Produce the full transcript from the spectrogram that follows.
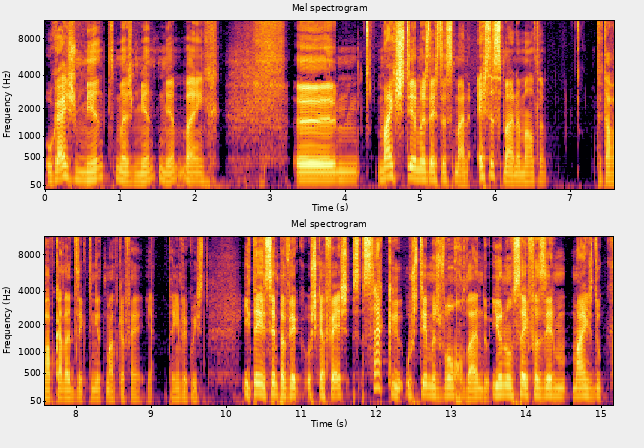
O gajo mente, mas mente mesmo bem. Uh, mais temas desta semana. Esta semana, malta, eu estava há bocado a dizer que tinha tomado café. Yeah, tem a ver com isto. E tem sempre a ver com os cafés. Será que os temas vão rodando e eu não sei fazer mais do que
